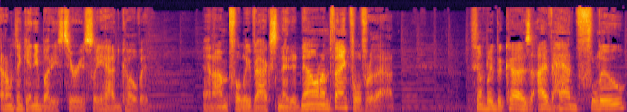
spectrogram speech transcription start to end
I don't think anybody seriously had COVID. And I'm fully vaccinated now, and I'm thankful for that. Simply because I've had flu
